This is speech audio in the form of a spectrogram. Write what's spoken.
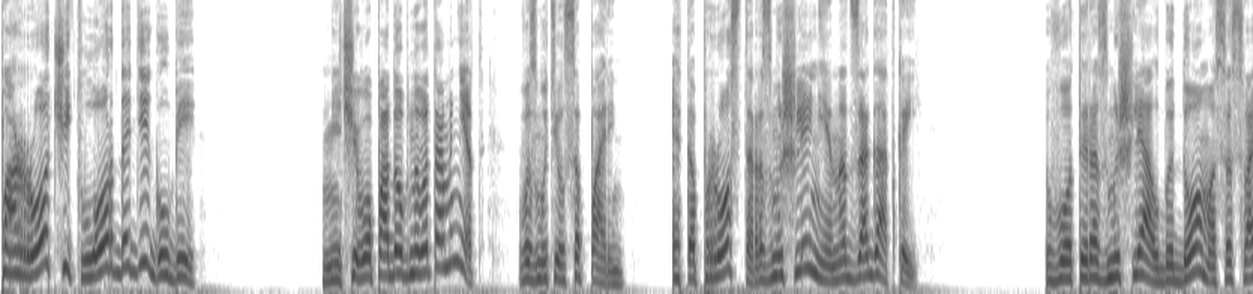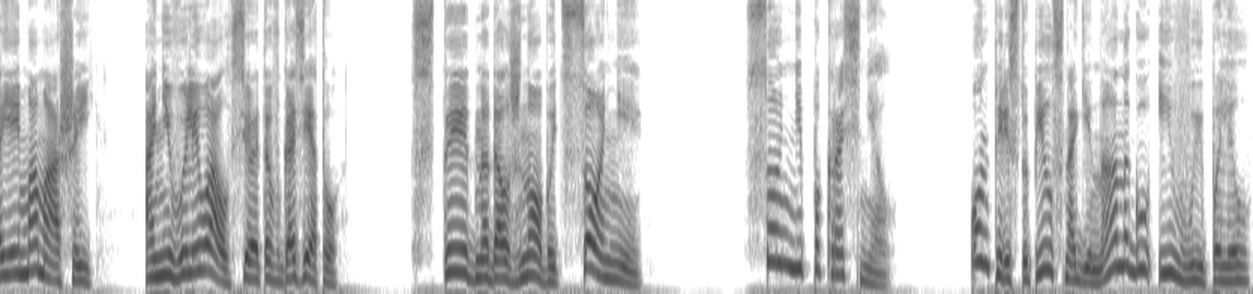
Порочить лорда Диглби!» «Ничего подобного там нет», — возмутился парень. «Это просто размышление над загадкой». «Вот и размышлял бы дома со своей мамашей, а не выливал все это в газету. Стыдно должно быть, Сонни!» Сонни покраснел. Он переступил с ноги на ногу и выпалил.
